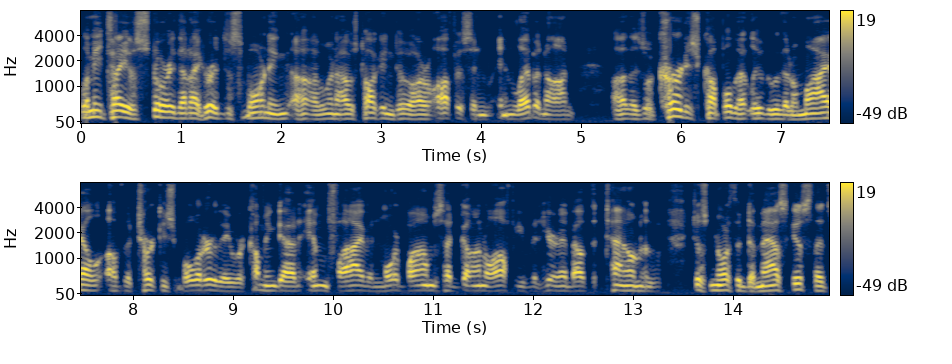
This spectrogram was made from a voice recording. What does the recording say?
Let me tell you a story that I heard this morning uh, when I was talking to our office in, in Lebanon. Uh, there's a Kurdish couple that lived within a mile of the Turkish border. They were coming down M5, and more bombs had gone off. You've been hearing about the town of just north of Damascus that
